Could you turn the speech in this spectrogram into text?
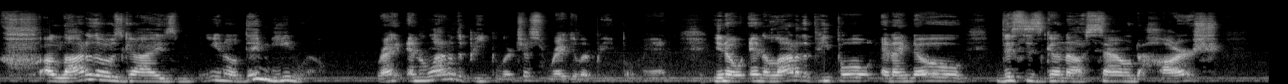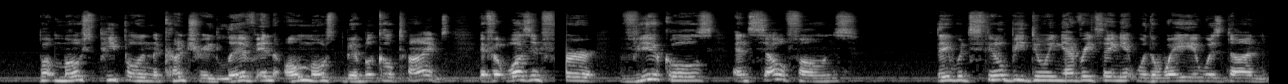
a lot of those guys, you know, they mean well, right? And a lot of the people are just regular people, man. You know, and a lot of the people, and I know this is gonna sound harsh, but most people in the country live in almost biblical times. If it wasn't for vehicles and cell phones, they would still be doing everything it with the way it was done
